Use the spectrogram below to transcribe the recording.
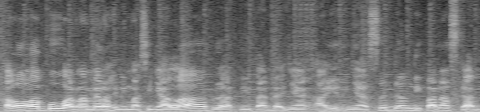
Kalau lampu warna merah ini masih nyala, berarti tandanya airnya sedang dipanaskan.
